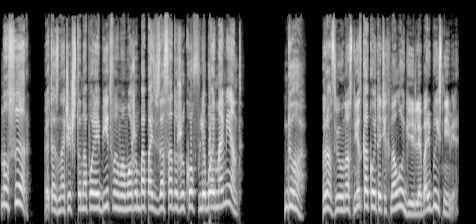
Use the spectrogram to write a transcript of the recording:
Но, сэр, это значит, что на поле битвы мы можем попасть в засаду жуков в любой момент. Да, разве у нас нет какой-то технологии для борьбы с ними?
